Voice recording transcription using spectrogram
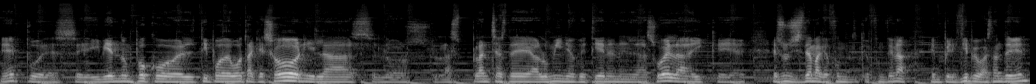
eh, pues eh, y viendo un poco el tipo de bota que son y las, las planchas de aluminio que tienen en la suela y que es un sistema que, funciona en principio bastante bien,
